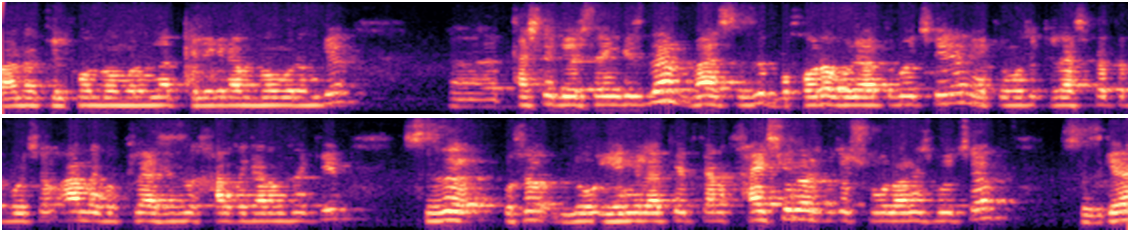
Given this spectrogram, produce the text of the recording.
mani telefon nomerim bilan telegram nomerimga tashlab bersangizda man sizni buxoro viloyati bo'yicha ham yoki bo'lmasa klassifikator bo'yicha ham aniq bir klassingizni hal qilganimizdan keyin sizni o'sha yengillatayotgan qaysi yo'nalish bo'yicha shug'ullanish bo'yicha sizga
